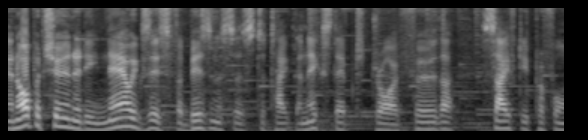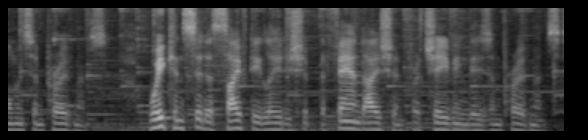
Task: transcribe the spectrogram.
An opportunity now exists for businesses to take the next step to drive further safety performance improvements. We consider safety leadership the foundation for achieving these improvements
